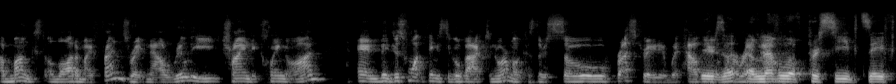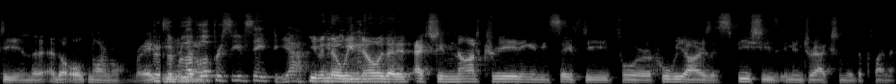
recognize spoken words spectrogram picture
amongst a lot of my friends right now, really trying to cling on. And they just want things to go back to normal because they're so frustrated with how there's things a, are right a level of perceived safety in the the old normal, right? There's Even a level though- of perceived safety, yeah. even though we know that it's actually not creating any safety for who we are as a species in interaction with the planet.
